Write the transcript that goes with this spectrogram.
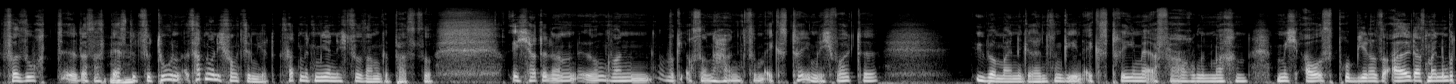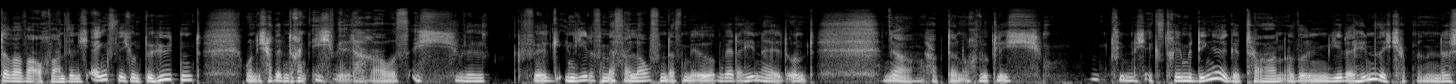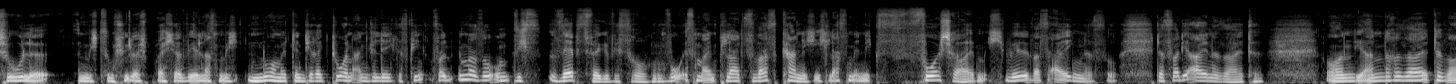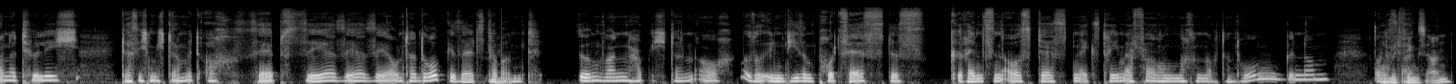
versucht, äh, das das Beste mhm. zu tun. Es hat nur nicht funktioniert. Es hat mit mir nicht zusammengepasst. So ich hatte dann irgendwann wirklich auch so einen Hang zum Extrem. Ich wollte über meine Grenzen gehen, extreme Erfahrungen machen, mich ausprobieren. Also all das. Meine Mutter war, war auch wahnsinnig ängstlich und behütend. Und ich hatte den Drang, ich will da raus. Ich will, will in jedes Messer laufen, das mir irgendwer dahin hält. Und ja, habe dann auch wirklich ziemlich extreme Dinge getan. Also in jeder Hinsicht. Ich habe dann in der Schule mich zum Schülersprecher wählen lassen, mich nur mit den Direktoren angelegt. Es ging immer so um sich Selbstvergewisserung. Wo ist mein Platz? Was kann ich? Ich lasse mir nichts vorschreiben. Ich will was eigenes. So. Das war die eine Seite. Und die andere Seite war natürlich, dass ich mich damit auch selbst sehr, sehr, sehr unter Druck gesetzt habe. Mhm. Und irgendwann habe ich dann auch, also in diesem Prozess des Grenzen austesten, Extremerfahrungen machen, auch dann Drogen genommen. Und Womit fing es an?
